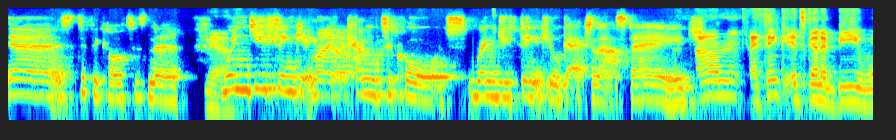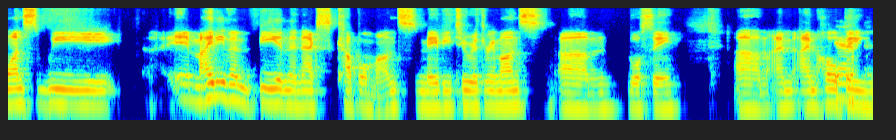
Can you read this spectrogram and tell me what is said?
yeah, it's difficult, isn't it? Yeah. When do you think it might come to court? When do you think you'll get to that stage? Um, I think it's going to be once we. It might even be in the next couple months, maybe two or three months. Um, we'll see. Um, I'm I'm hoping. Yeah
